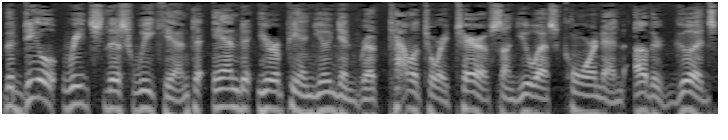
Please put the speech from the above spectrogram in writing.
The deal reached this weekend to end European Union retaliatory tariffs on U.S. corn and other goods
